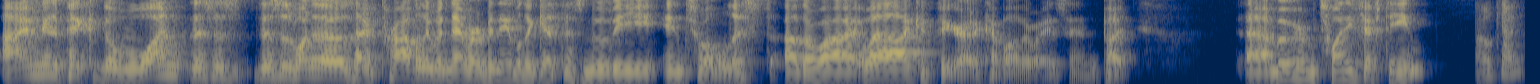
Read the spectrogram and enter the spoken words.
I'm going to pick the one. This is this is one of those I probably would never have been able to get this movie into a list otherwise. Well, I could figure out a couple other ways in, but uh, movie from 2015. Okay.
